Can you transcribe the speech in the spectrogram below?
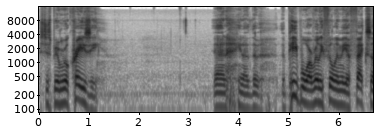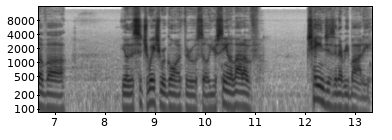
It's just been real crazy. And, you know, the the people are really feeling the effects of uh, you know, the situation we're going through. So you're seeing a lot of changes in everybody.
